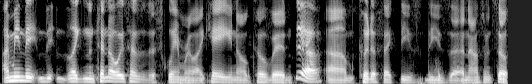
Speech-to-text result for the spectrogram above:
I mean, they, they like Nintendo always has a disclaimer like, "Hey, you know, COVID Yeah. um, could affect these these uh, announcements." So,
